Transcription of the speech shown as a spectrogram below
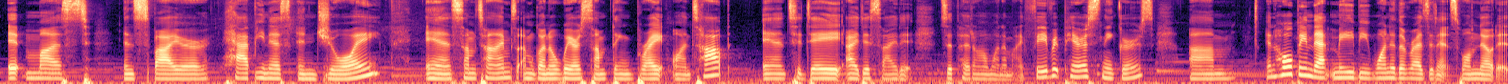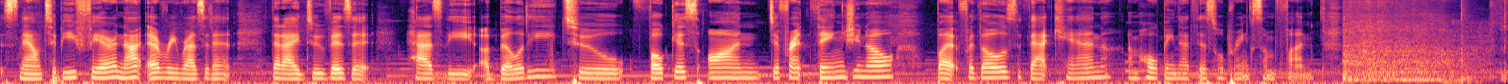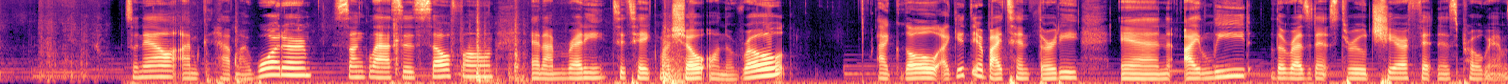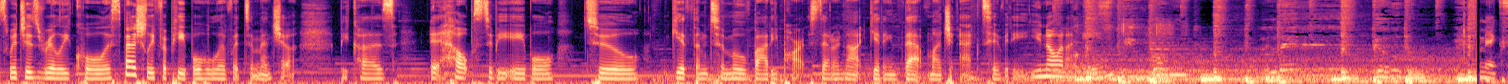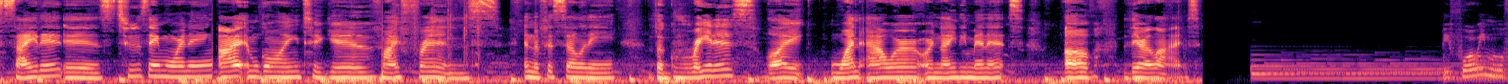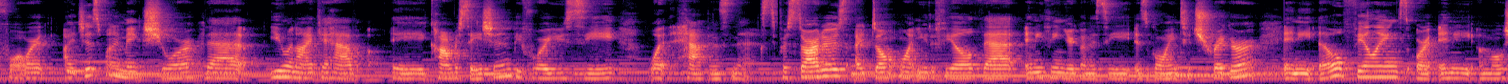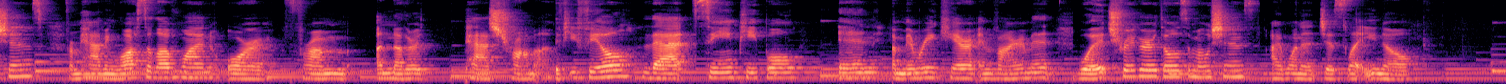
it must inspire happiness and joy. And sometimes I'm going to wear something bright on top. And today I decided to put on one of my favorite pair of sneakers. Um, and hoping that maybe one of the residents will notice. Now, to be fair, not every resident that I do visit has the ability to focus on different things, you know. But for those that can, I'm hoping that this will bring some fun. So now I have my water, sunglasses, cell phone, and I'm ready to take my show on the road. I go, I get there by 10:30 and I lead the residents through chair fitness programs, which is really cool, especially for people who live with dementia because it helps to be able to get them to move body parts that are not getting that much activity. You know what I mean? I'm excited. It is Tuesday morning. I am going to give my friends in the facility the greatest like one hour or 90 minutes of their lives. Before we move forward, I just want to make sure that you and I can have a conversation before you see what happens next. For starters, I don't want you to feel that anything you're going to see is going to trigger any ill feelings or any emotions from having lost a loved one or from another past trauma. If you feel that seeing people in a memory care environment would trigger those emotions, I want to just let you know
